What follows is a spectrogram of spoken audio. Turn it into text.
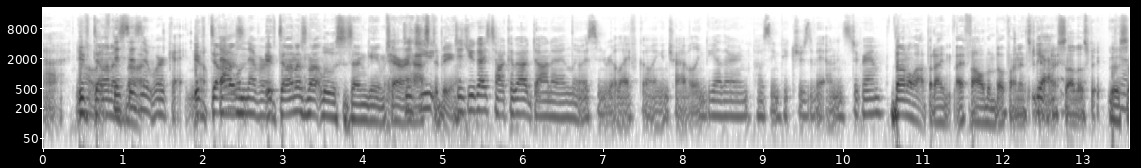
Yeah. No, If if, Donna's this not- isn't working, no, if that Donna's will never. if Donna's not Louis's end game, Tara did has you to be. did you guys talk about Donna and Louis in real life going and traveling together and posting pictures of it on Instagram? Not a lot, but I, I follow them both on Instagram. Yeah. I saw those, those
